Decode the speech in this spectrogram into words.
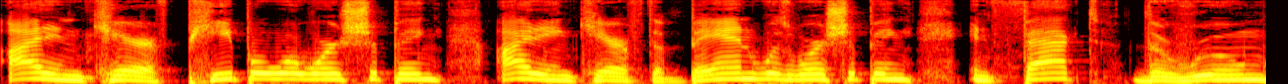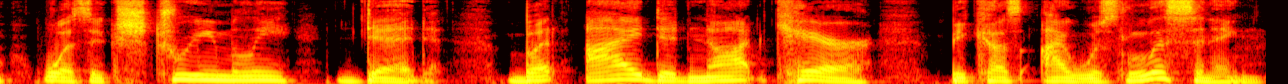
I didn't care if people were worshiping. I didn't care if the band was worshiping. In fact, the room was extremely dead. But I did not care because I was listening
